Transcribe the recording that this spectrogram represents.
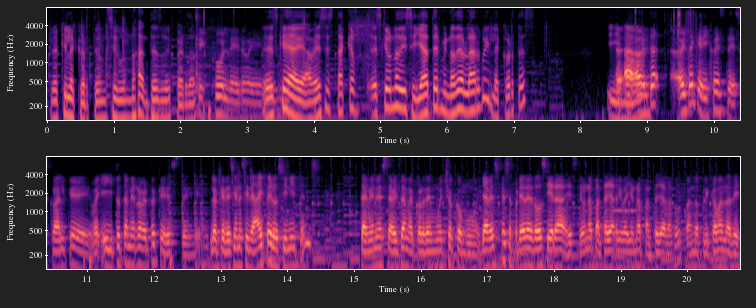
Creo que le corté un segundo antes, güey, perdón. Qué culero, güey. Es que a veces está... Es que uno dice, ya terminó de hablar, güey, y le cortas. Y no, ahorita, ahorita que dijo este Squall que... Y tú también, Roberto, que este... Lo que decían así de, ay, pero sin ítems también este, ahorita me acordé mucho como, ya ves que se ponía de dos y era este, una pantalla arriba y una pantalla abajo, cuando aplicaban la de,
